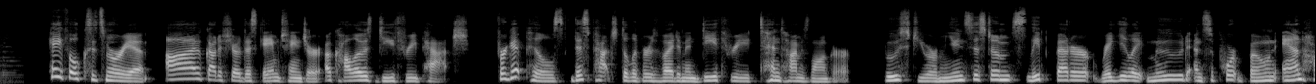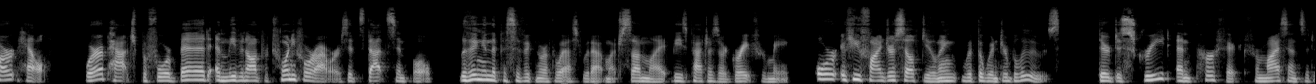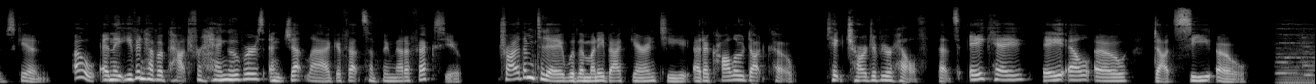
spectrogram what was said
Hey folks, it's Maria. I've got to share this game changer, Akalo's D3 patch. Forget pills. This patch delivers vitamin D3 10 times longer. Boost your immune system, sleep better, regulate mood, and support bone and heart health. Wear a patch before bed and leave it on for 24 hours. It's that simple. Living in the Pacific Northwest without much sunlight, these patches are great for me. Or if you find yourself dealing with the winter blues, they're discreet and perfect for my sensitive skin. Oh, and they even have a patch for hangovers and jet lag if that's something that affects you. Try them today with a money back guarantee at akalo.co. Take charge of your health. That's A-K-A-L-O dot C-O.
